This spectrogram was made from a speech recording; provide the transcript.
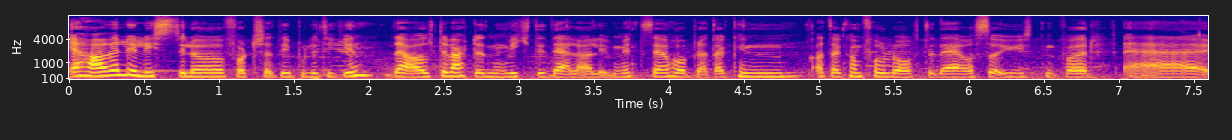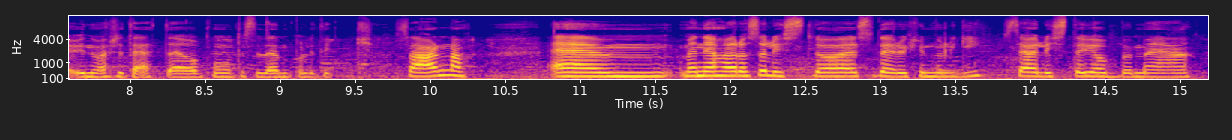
Jeg har veldig lyst til å fortsette i politikken. Det har alltid vært en viktig del av livet mitt, så jeg håper at jeg, kun, at jeg kan få lov til det også utenfor eh, universitetet og på en måte studentpolitikksfæren. Um, men jeg har også lyst til å studere kriminologi, så jeg har lyst til å jobbe med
